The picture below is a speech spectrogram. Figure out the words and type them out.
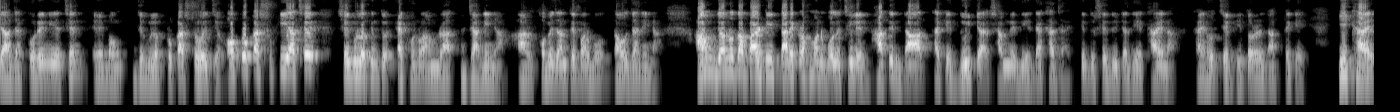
যা যা করে নিয়েছেন এবং যেগুলো প্রকাশ্য হয়েছে, অপ্রকাশ্য কি আছে সেগুলো কিন্তু এখনও আমরা জানি না। আর কবে জানতে পারব তাও জানি না। আম জনতা পার্টি তারেক রহমান বলেছিলেন, হাতের দাঁত থাকে দুইটা সামনে দিয়ে দেখা যায়, কিন্তু সে দুইটা দিয়ে খায় না। খায় হচ্ছে ভিতরের দাঁত থেকে। কি খায়?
